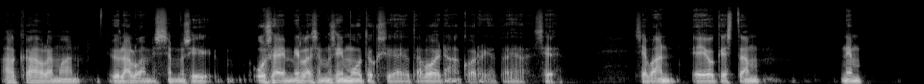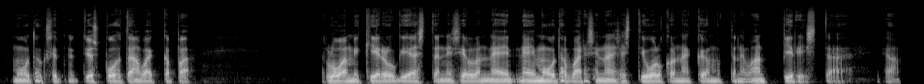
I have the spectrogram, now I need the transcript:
alkaa olemaan yläluomissa semmoisia, useimmilla semmoisia muutoksia, joita voidaan korjata. Ja se, se vaan ei oikeastaan ne muutokset, nyt jos puhutaan vaikkapa luomikirurgiasta, niin silloin ne ei, ne ei muuta varsinaisesti ulkonäköä, mutta ne vaan piristää. Ja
